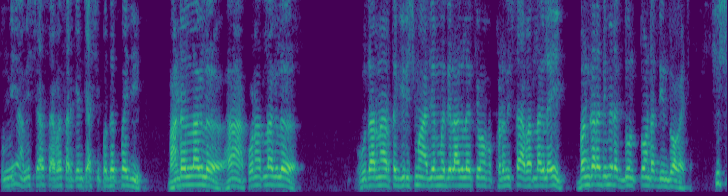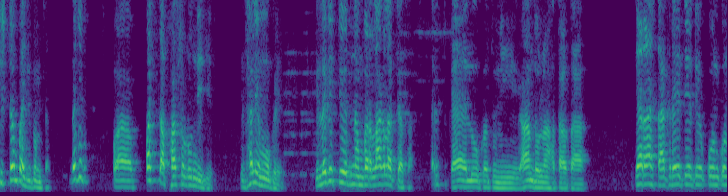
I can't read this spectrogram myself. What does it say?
तुम्ही अमित शहा साहेबासारख्यांची अशी पद्धत पाहिजे. भांडण लागलं. हा कोणात लागलं? उदाहरणार्थ गिरीश महाजनमध्ये लागलं किंवा फडणवीस साहेबात लागलं ए बंगारा दे मिळत दोन तोंडात दिन दोघायच्या ही सिस्टम पाहिजे तुमच्या. लगेच पचका फास सोडून देते झाले मोकळे. की लगेच तो नंबर लागला त्याचा. अरे काय लोक तुम्ही आंदोलन हाताळता? त्या राज ठाकरे ते ते कोण कोण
